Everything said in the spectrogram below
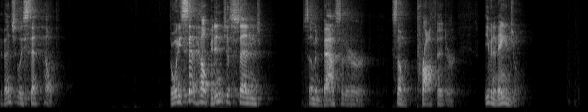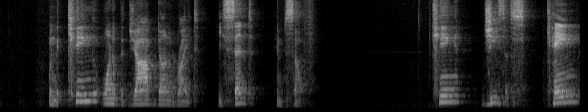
eventually sent help. But when he sent help, he didn't just send some ambassador or some prophet, or even an angel. When the king wanted the job done right, he sent himself. King Jesus came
